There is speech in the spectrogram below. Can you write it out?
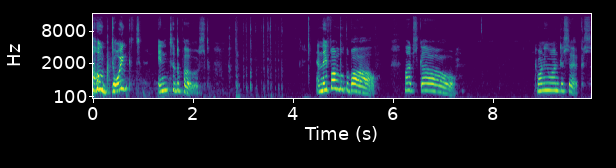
Oh, doinked into the post. And they fumbled the ball. Let's go. 21 to 6.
